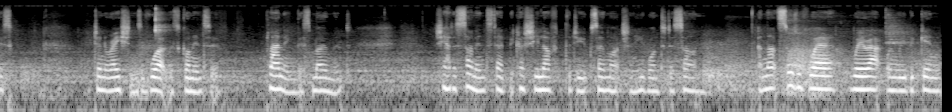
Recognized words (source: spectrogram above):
this generations of work that's gone into planning this moment. She had a son instead because she loved the Duke so much and he wanted a son. And that's sort of where we're at when we begin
